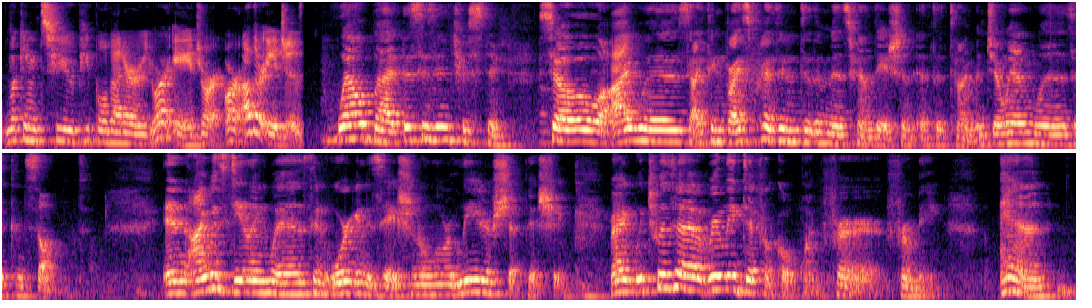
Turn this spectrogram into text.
looking to people that are your age or, or other ages. Well, but this is interesting. So I was, I think, vice president of the Ms. Foundation at the time, and Joanne was a consultant. And I was dealing with an organizational or leadership issue, right, which was a really difficult one for, for me. And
